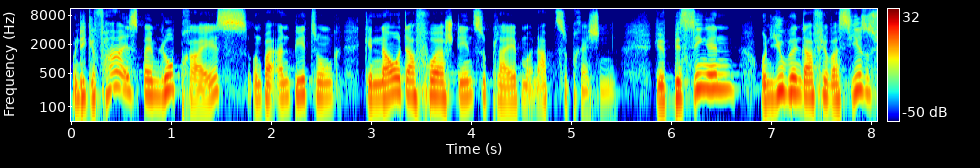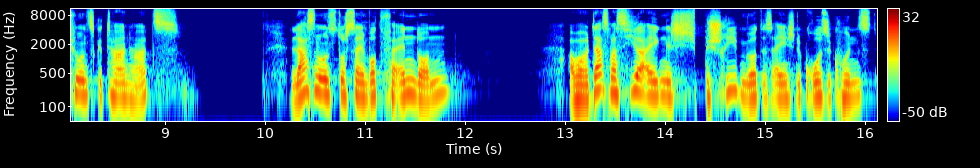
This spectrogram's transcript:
Und die Gefahr ist beim Lobpreis und bei Anbetung genau da vorher stehen zu bleiben und abzubrechen. Wir besingen und jubeln dafür, was Jesus für uns getan hat, lassen uns durch sein Wort verändern, Aber das, was hier eigentlich beschrieben wird, ist eigentlich eine große Kunst,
